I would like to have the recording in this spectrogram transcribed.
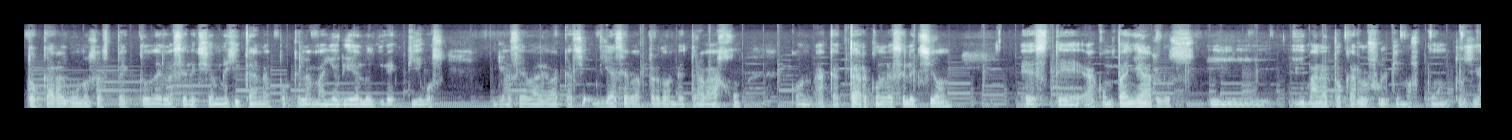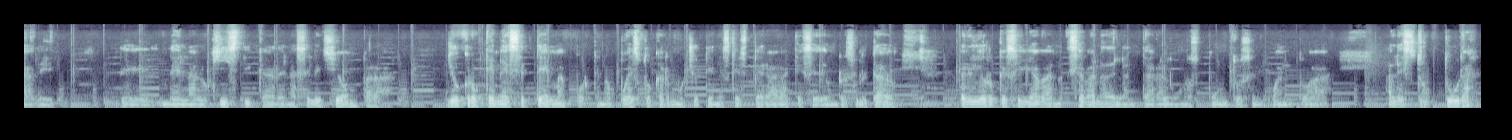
tocar algunos aspectos de la selección mexicana porque la mayoría de los directivos ya se va de vacaciones, ya se va, perdón, de trabajo con acatar con la selección, este, acompañarlos y, van a tocar los últimos puntos ya de, de la logística de la selección para, yo creo que en ese tema, porque no puedes tocar mucho, tienes que esperar a que se dé un resultado, pero yo creo que se, ya van, se van a adelantar algunos puntos en cuanto a, la estructura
